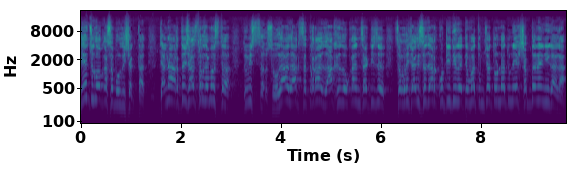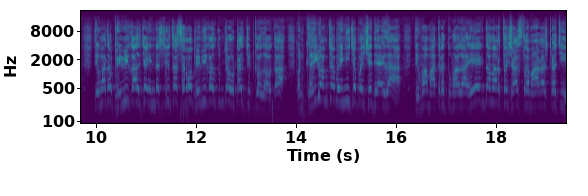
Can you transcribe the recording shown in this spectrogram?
तेच लोक असं बोलू शकतात. ज्यांना अर्थशास्त्र समजतं तुम्ही स- सोळा लाख सतरा लाख लोकांसाठी चौवेचाळीस हजार कोटी दिलं तेव्हा तुमच्या तोंडातून एक शब्द नाही निघाला. तेव्हा तर फेविकॉलच्या इंडस्ट्रीचा सर्व फेविकॉल तुमच्या ओटात चिटकवला होता. पण गरीब आमच्या बहिणीचे पैसे द्यायला तेव्हा मात्र तुम्हाला एकदम अर्थशास्त्र महाराष्ट्राची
